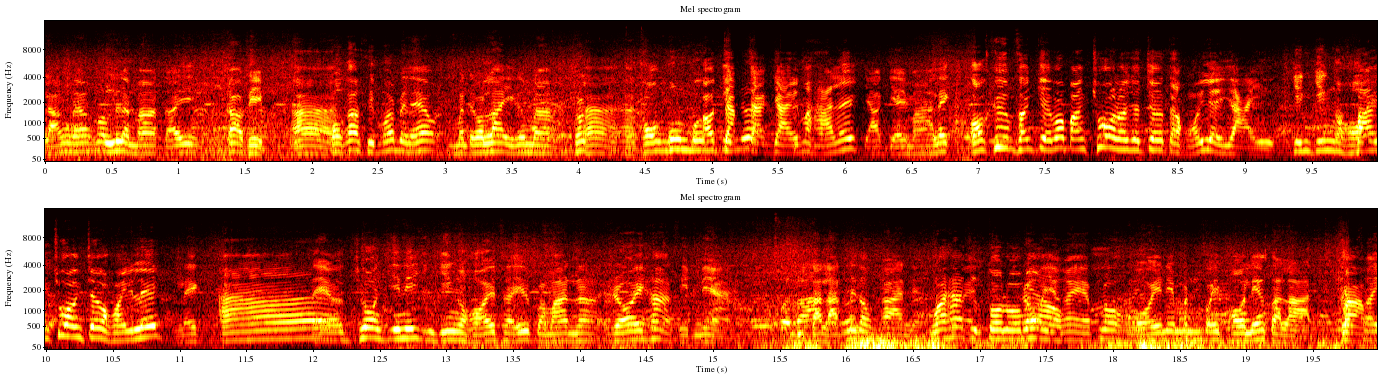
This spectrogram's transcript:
หลังแล้วก็เลื่อนมาไซส์90อ่าพอ90หมดไปแล้วมันก็ไล่ขึ้นมาเพราะอ่าอ่า ของคุณเอาจับจากใหญ่มาหาเล็ก จากใหญ่มาเล็ก อ๋อคือสังเกตว่าบางช่วงเราจะเจอแต่หอยใหญ่จริงๆหอๆ บายงช่วงเจอหอยเล็ก เล็ก อ่าแต่ช่วงนี้จริงๆหอยไซส่ประมาณร้อยห้าสิบเนี่ยตลาดไม่ต้องการเนี่ย150ตัวโลไม่เพราะเอายังไงเพราะหอยเนี่ยมันไม่พอเลี้ยงตลาดครับใช้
